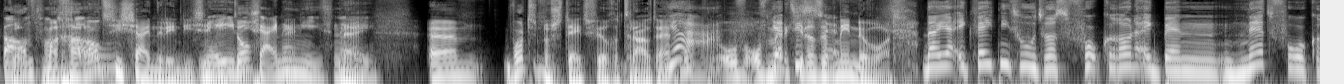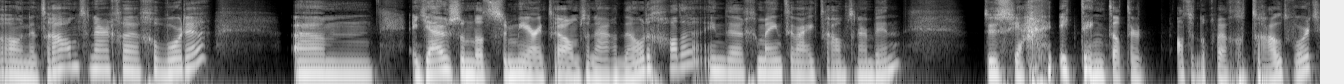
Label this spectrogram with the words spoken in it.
ja, Maar garanties zijn er in die zin nee, niet, toch? die zijn er niet. Nee. nee. Um, wordt er nog steeds veel getrouwd? Hè? Ja. Of, of merk je dat het eh, minder wordt? Nou ja, ik weet niet hoe het was voor corona. Ik ben net voor corona trouwambtenaar ge geworden. Um, en juist omdat ze meer trouwambtenaren nodig hadden in de gemeente waar ik trouwambtenaar ben. Dus ja, ik denk dat er altijd nog wel getrouwd wordt.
